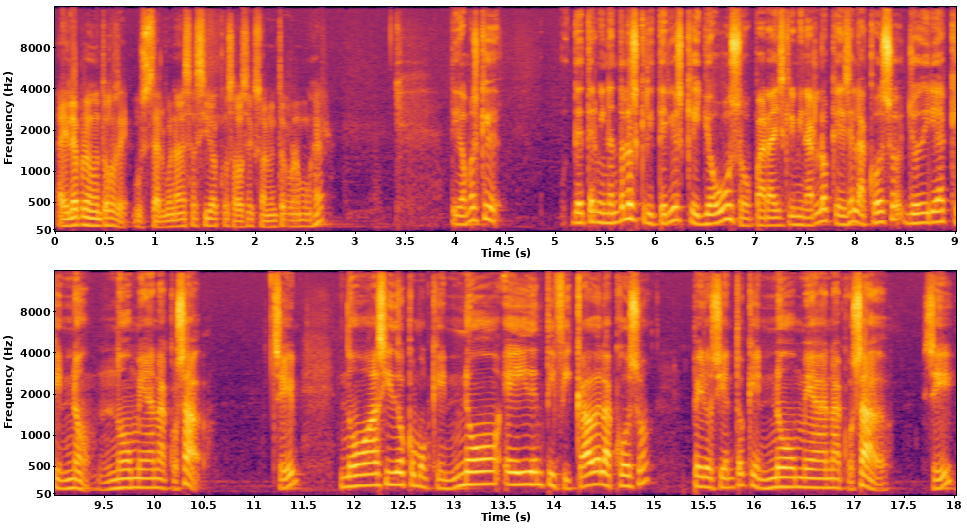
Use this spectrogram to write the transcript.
Ahí le pregunto, José, ¿usted alguna vez ha sido acosado sexualmente por una mujer? Digamos que determinando los criterios que yo uso para discriminar lo que es el acoso, yo diría que no, no me han acosado. ¿Sí? No ha sido como que no he identificado el acoso, pero siento que no me han acosado. ¿Sí?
